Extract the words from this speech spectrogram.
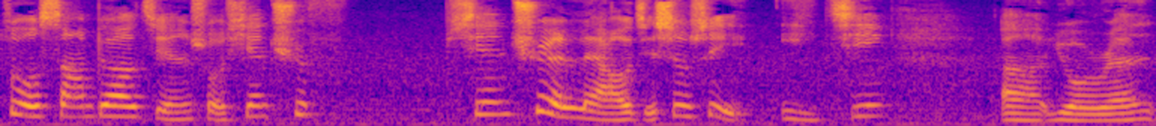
做商标检索，先去先去了解是不是已经呃有人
